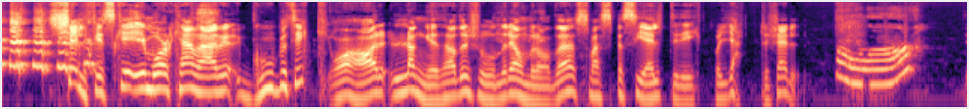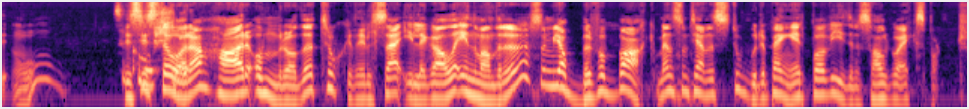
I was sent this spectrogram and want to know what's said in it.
Skjellfiske i Morecambe er god butikk og har lange tradisjoner i området som er spesielt rikt på hjerteskjell. Åh, Oh. De siste åra har området trukket til seg illegale innvandrere som jobber for bakmenn som tjener store penger på videresalg og eksport.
